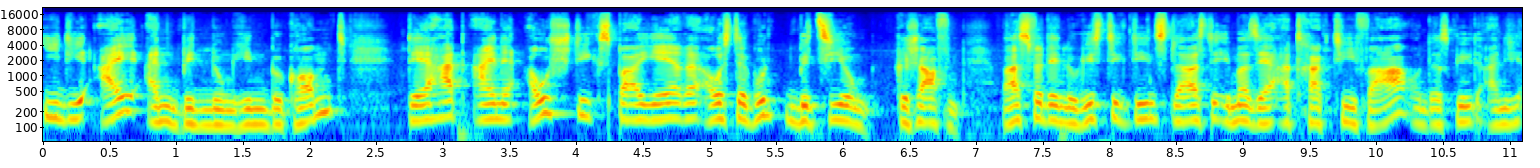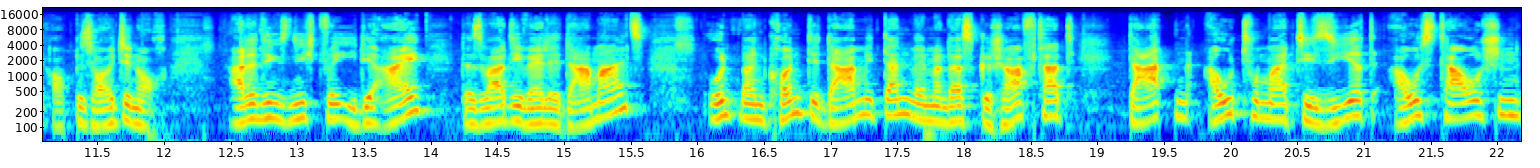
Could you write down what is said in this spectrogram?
EDI-Anbindung hinbekommt, der hat eine Ausstiegsbarriere aus der Kundenbeziehung geschaffen, was für den Logistikdienstleister immer sehr attraktiv war und das gilt eigentlich auch bis heute noch. Allerdings nicht für EDI, das war die Welle damals und man konnte damit dann, wenn man das geschafft hat, Daten automatisiert austauschen.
